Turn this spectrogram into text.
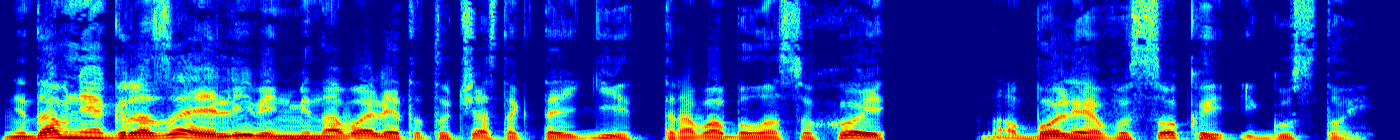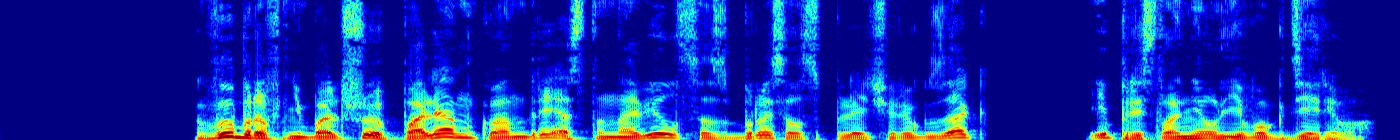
Недавняя гроза и ливень миновали этот участок тайги, трава была сухой, но более высокой и густой. Выбрав небольшую полянку, Андрей остановился, сбросил с плеч рюкзак и прислонил его к дереву.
